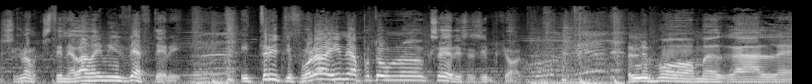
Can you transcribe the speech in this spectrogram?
Συγγνώμη Στην Ελλάδα είναι η δεύτερη Η τρίτη φορά είναι από τον ε, Ξέρεις εσύ ποιον. Λοιπόν μεγάλε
